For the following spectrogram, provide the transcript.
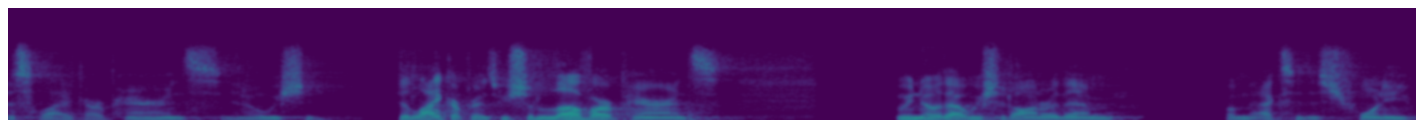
dislike our parents. You know, we should, should like our parents. We should love our parents. We know that we should honor them from Exodus 20.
